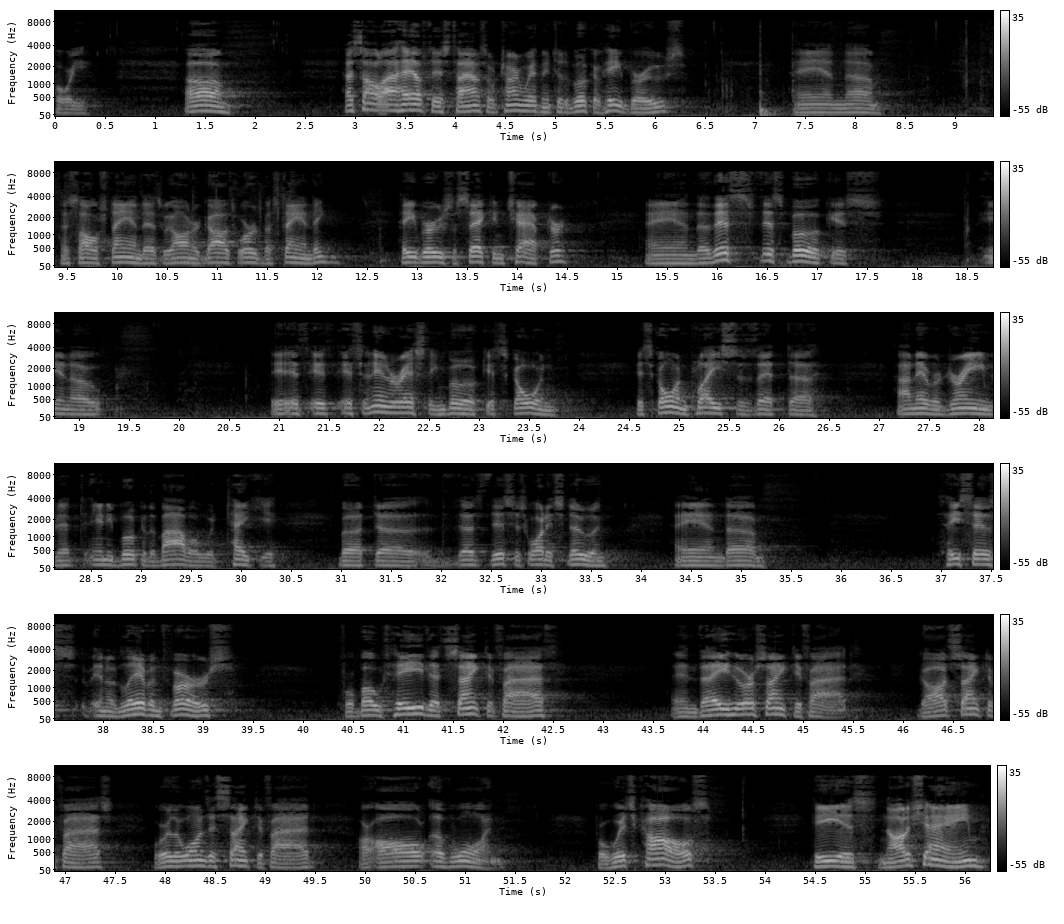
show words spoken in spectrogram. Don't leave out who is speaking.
Speaker 1: for you. Um, that's all I have this time, so turn with me to the book of Hebrews. And um, let's all stand as we honor God's word by standing. Hebrews, the second chapter. And uh, this, this book is, you know, it's, it's, it's an interesting book. It's going, it's going places that, uh, I never dreamed that any book of the Bible would take you, but, uh, this, this is what it's doing. And, um, he says in 11th verse, for both he that sanctifieth and they who are sanctified, God sanctifies, we're the ones that sanctified, are all of one. For which cause he is not ashamed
